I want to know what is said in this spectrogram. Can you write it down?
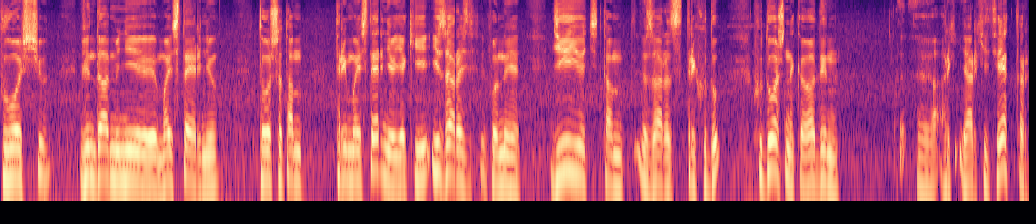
площу, він дав мені майстерню. То, що там три майстерні, які і зараз вони діють. Там зараз три художника, один е, архітектор,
